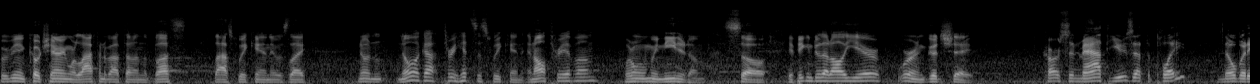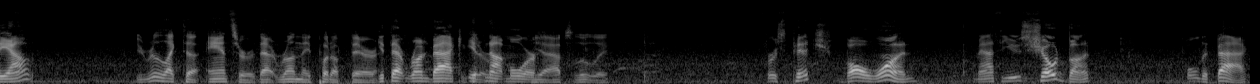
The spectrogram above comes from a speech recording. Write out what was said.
We, me and Coach Herring were laughing about that on the bus last weekend. It was like, you know, Noah got three hits this weekend, and all three of them were when we needed them. So if he can do that all year, we're in good shape. Carson Matthews at the plate. Nobody out. You'd really like to answer that run they put up there. Get that run back, if it- not more. Yeah, absolutely. First pitch, ball one. Matthews showed bunt, pulled it back.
